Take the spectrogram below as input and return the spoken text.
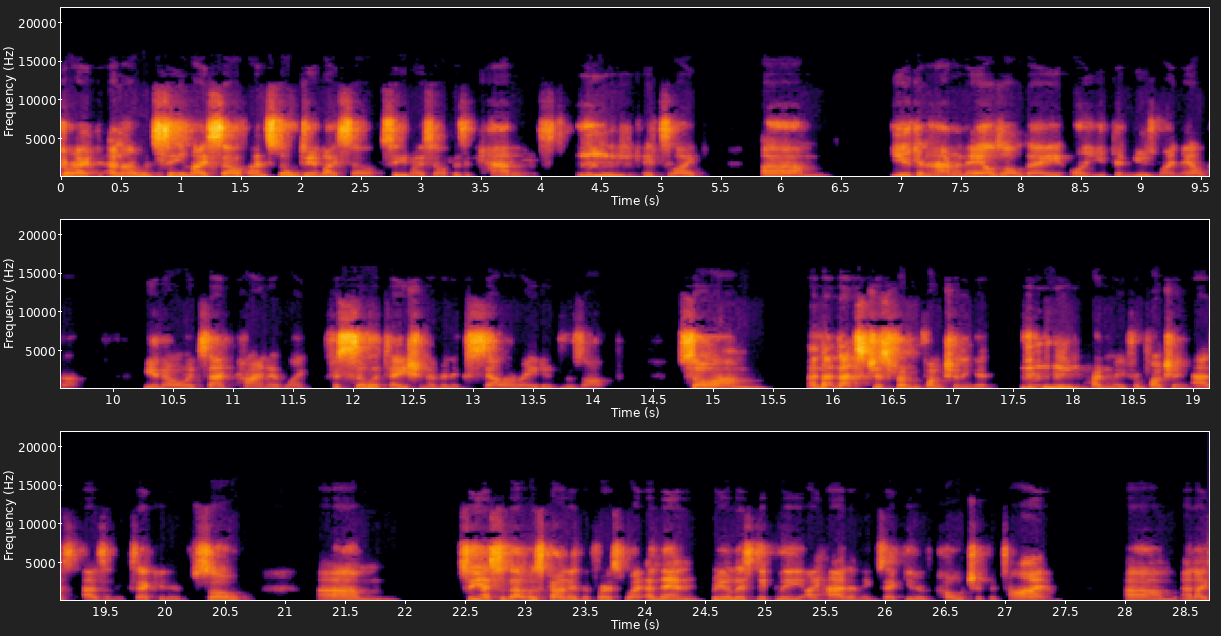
Correct. And I would see myself and still do myself see myself as a catalyst. it's like um, you can hammer nails all day or you can use my nail gun you know it's that kind of like facilitation of an accelerated result. So um and that, that's just from functioning it pardon me from functioning as as an executive. So um so yeah so that was kind of the first way. And then realistically i had an executive coach at the time um, and i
